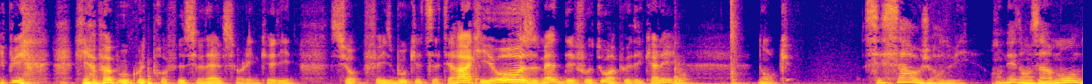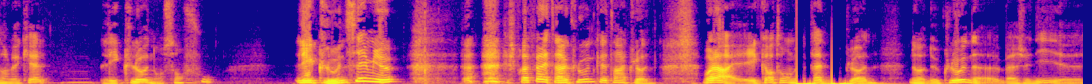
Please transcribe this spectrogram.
Et puis, il n'y a pas beaucoup de professionnels sur LinkedIn, sur Facebook, etc., qui osent mettre des photos un peu décalées. Donc, c'est ça aujourd'hui. On est dans un monde dans lequel les clones, on s'en fout. Les clowns, c'est mieux. je préfère être un clown qu'être un clone. Voilà, et quand on me traite de clone, non, de clown, bah, je dis euh,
